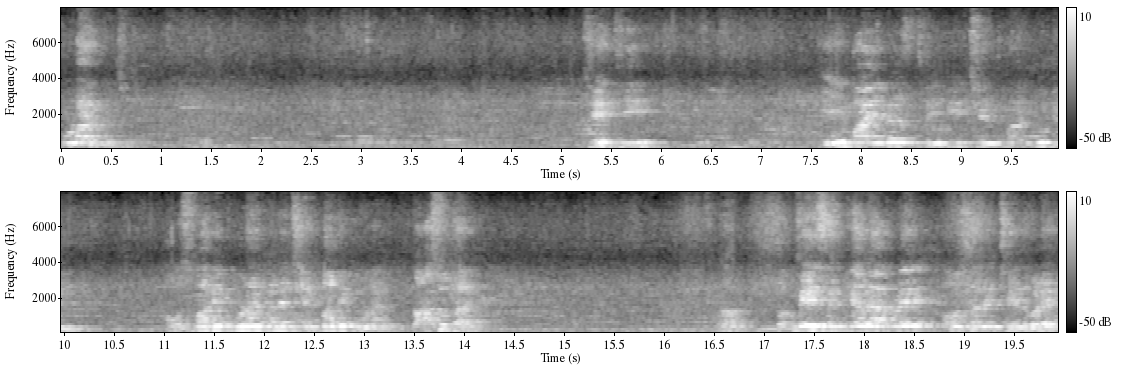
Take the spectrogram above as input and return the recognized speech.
પૂર્ણાંક છે. જેથી a માઇનસ 3b છેદમાં ટુ બી. અંશમાં બી પૂર્ણાંક અને છેદમાં બે પૂર્ણાંક. તો આ શું થાય? હા? સંખ્યાને આપણે અંશ અને છેદ વડે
